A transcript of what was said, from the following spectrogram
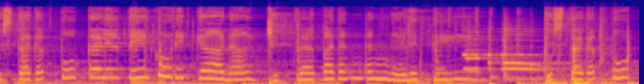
പുസ്തക പൂക്കളിൽ തേൻ കുടിക്കാനായി ചിത്രപതംഗങ്ങളെത്തി പുസ്തക പൂക്കൾ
